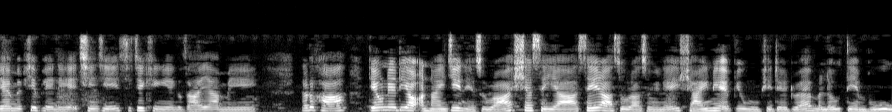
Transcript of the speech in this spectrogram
ရံမဖြစ်ဘဲနဲ့အချင်းချင်းချစ်ချစ်ခင်ခင်ကစားရမယ် နောက်တစ်ခါတယောက်နဲ့တယောက်အနိုင်ကျင့်နေဆိုတာရှက်စရာဆဲတာဆိုတာဆိုရင်လည်းရိုင်းတဲ့အပြုတ်မှုဖြစ်တဲ့အတွက်မလုပ်သင့်ဘူး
